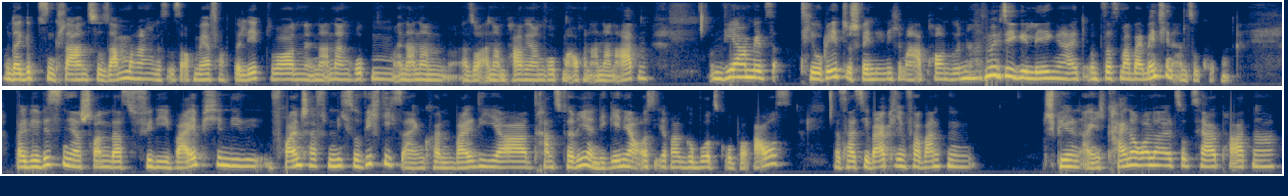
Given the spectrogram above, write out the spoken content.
Und da gibt es einen klaren Zusammenhang. Das ist auch mehrfach belegt worden in anderen Gruppen, in anderen, also anderen Pavian-Gruppen, auch in anderen Arten. Und wir haben jetzt theoretisch, wenn die nicht immer abhauen würden, die Gelegenheit, uns das mal bei Männchen anzugucken. Weil wir wissen ja schon, dass für die Weibchen die Freundschaften nicht so wichtig sein können, weil die ja transferieren. Die gehen ja aus ihrer Geburtsgruppe raus. Das heißt, die weiblichen Verwandten spielen eigentlich keine Rolle als Sozialpartner.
